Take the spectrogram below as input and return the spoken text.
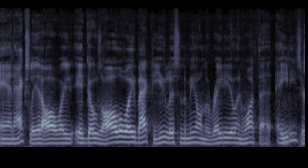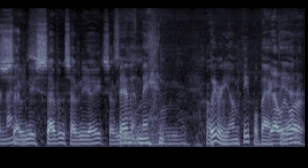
And actually, it always it goes all the way back to you listening to me on the radio in what the 80s or 90s? 77, 78, 79. Seven, man we were young people back yeah, then. We were.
